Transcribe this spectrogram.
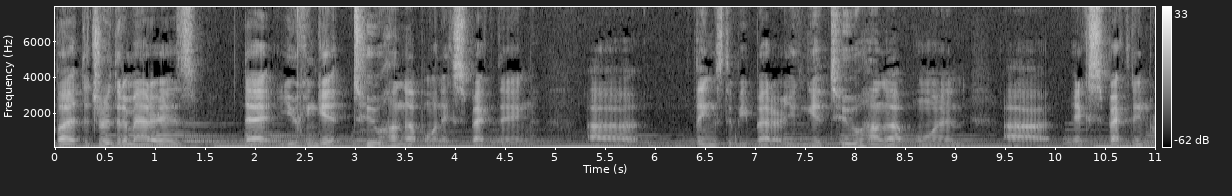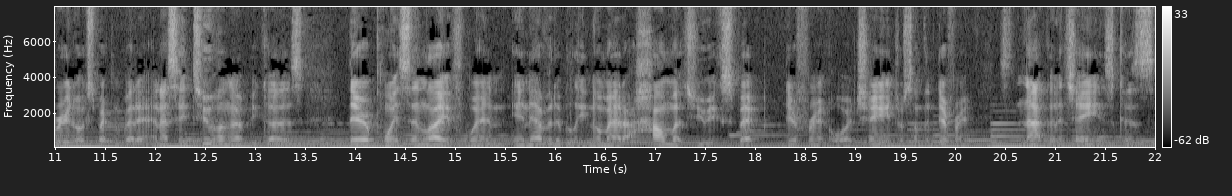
But the truth of the matter is that you can get too hung up on expecting uh, things to be better. You can get too hung up on uh, expecting great or expecting better. And I say too hung up because there are points in life when inevitably, no matter how much you expect different or change or something different, it's not going to change because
